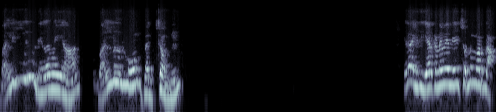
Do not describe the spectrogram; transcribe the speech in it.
வழியில் நிலைமையான் வல்லுருவம் பெற்றம். இதான் இது ஏற்கனவே நீ சொன்ன மாதிரிதான்.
